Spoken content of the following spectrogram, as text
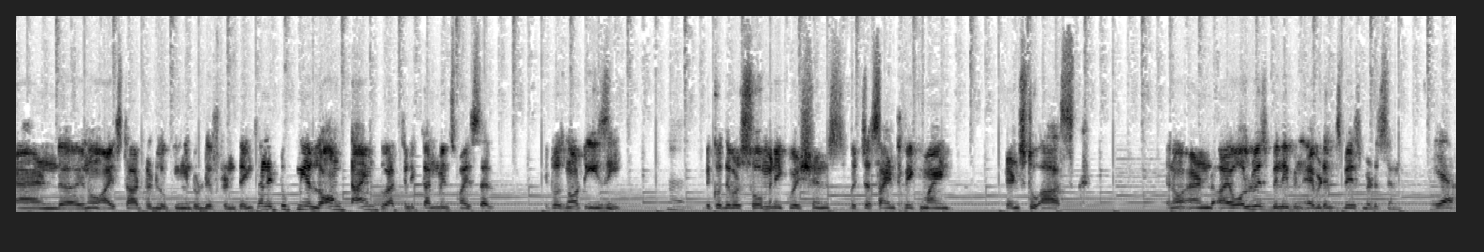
and uh, you know i started looking into different things and it took me a long time to actually convince myself. It was not easy hmm. because there were so many questions which a scientific mind tends to ask you know and i always believe in evidence based medicine. Yeah.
